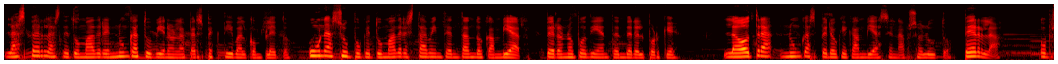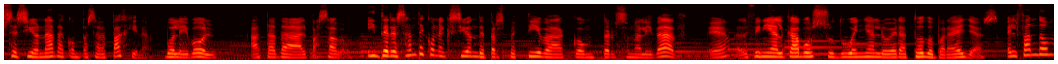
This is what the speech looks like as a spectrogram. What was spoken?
Las perlas de tu madre nunca tuvieron la perspectiva al completo. Una supo que tu madre estaba intentando cambiar, pero no podía entender el porqué. La otra nunca esperó que cambiase en absoluto. Perla, obsesionada con pasar página. Voleibol, atada al pasado. Interesante conexión de perspectiva con personalidad, ¿eh? Al fin y al cabo, su dueña lo era todo para ellas. El fandom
